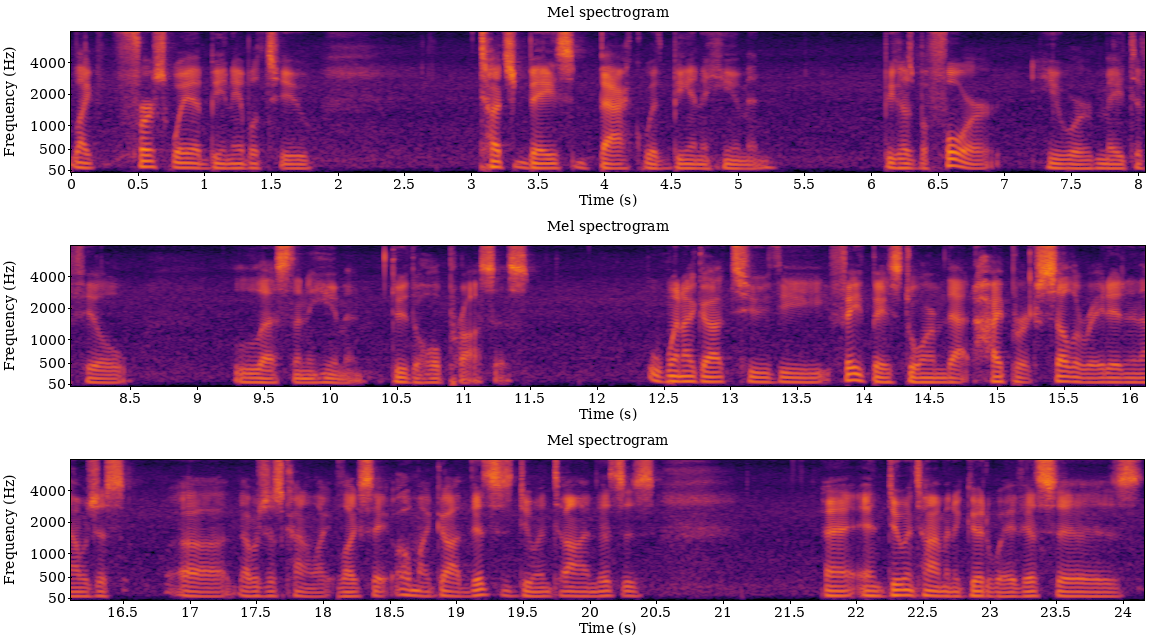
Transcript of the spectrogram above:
like first way of being able to touch base back with being a human because before you were made to feel less than a human through the whole process. When I got to the faith-based dorm, that hyper accelerated, and I was just, uh, I was just kind of like, like say, oh my God, this is doing time. This is, and doing time in a good way. This is,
